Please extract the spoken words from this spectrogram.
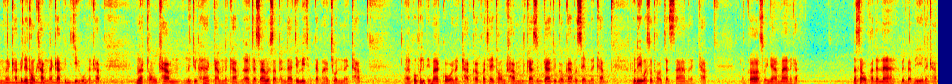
ำนะครับ เป็นเนื้อทองคำนะครับพิมพ์จิ๋วนะครับำหนักทองคำ1.5 กรัมนะครับจะสร้างบริษัทแพนด้าจิวเวลรี่จำกัดมหาชนนะครับผู้ผลิตพิมาโกนะครับก็ก็ใช้ทองคำ99.99%นะครับรุ่นนี้วัดโสธรจัดสร้างนะครับแล้วก็สวยงามมากนะครับลักษณะองค์พระด้านหน้าเป็นแบบนี้นะครับ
